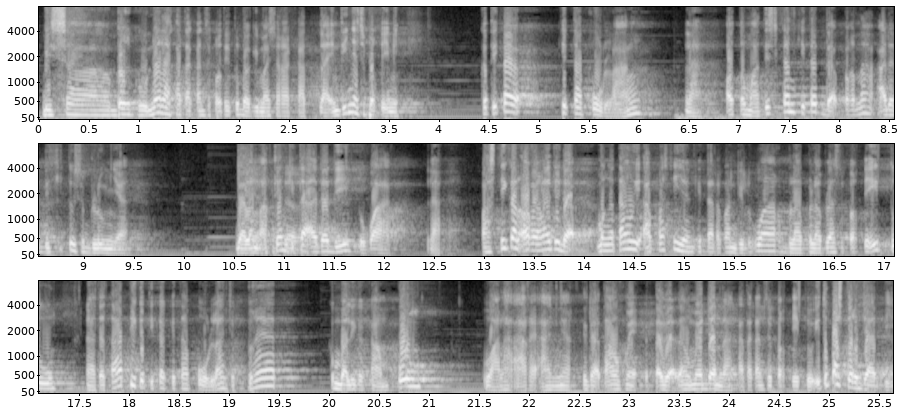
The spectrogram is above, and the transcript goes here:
bisa berguna lah katakan seperti itu bagi masyarakat. Nah, intinya seperti ini. Ketika kita pulang, nah otomatis kan kita tidak pernah ada di situ sebelumnya. Dalam artian kita ada di luar. Nah, pastikan orang lain tidak mengetahui apa sih yang kita lakukan di luar, bla bla bla seperti itu. Nah, tetapi ketika kita pulang jebret kembali ke kampung, walah areanya tidak tahu me- tidak tahu medan lah katakan seperti itu. Itu pasti terjadi.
